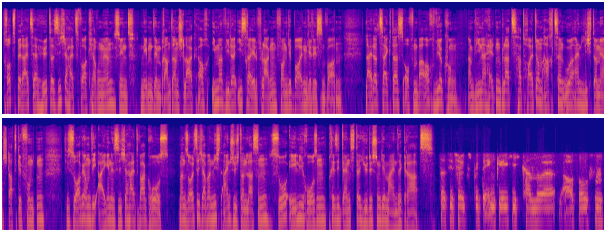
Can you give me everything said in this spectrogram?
Trotz bereits erhöhter Sicherheitsvorkehrungen sind neben dem Brandanschlag auch immer wieder Israel-Flaggen von Gebäuden gerissen worden. Leider zeigt das offenbar auch Wirkung. Am Wiener Heldenplatz hat heute um 18 Uhr ein Lichtermeer stattgefunden. Die Sorge um die eigene Sicherheit war groß. Man soll sich aber nicht einschüchtern lassen, so Eli Rosen, Präsident der jüdischen Gemeinde Graz. Das ist höchst bedenklich. Ich kann nur aufrufen,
